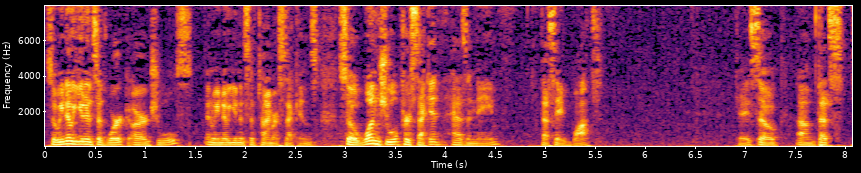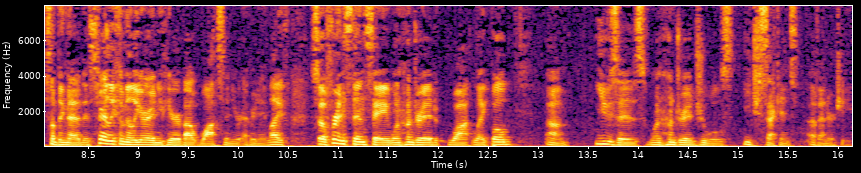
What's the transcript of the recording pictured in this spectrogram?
So we know units of work are joules, and we know units of time are seconds. So one joule per second has a name. That's a watt okay so um, that's something that is fairly familiar and you hear about watts in your everyday life. So for instance a 100 watt light bulb um, uses 100 joules each second of energy.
